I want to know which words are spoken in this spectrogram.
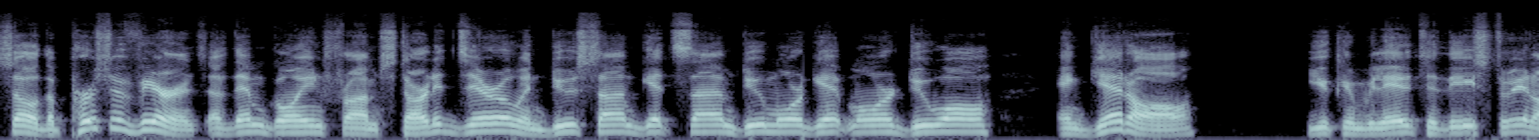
So the perseverance of them going from start at zero and do some, get some, do more, get more, do all, and get all, you can relate it to these three. And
